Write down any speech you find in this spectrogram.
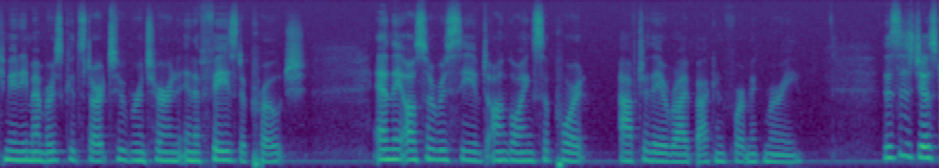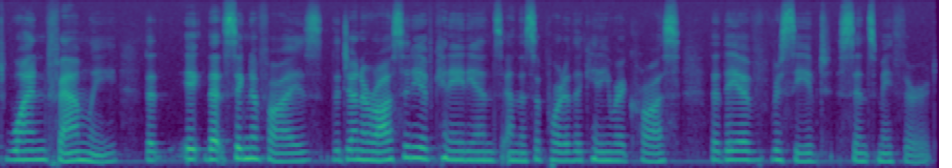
community members could start to return in a phased approach. And they also received ongoing support after they arrived back in Fort McMurray. This is just one family that, it, that signifies the generosity of Canadians and the support of the Canadian Red Cross that they have received since May 3rd.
